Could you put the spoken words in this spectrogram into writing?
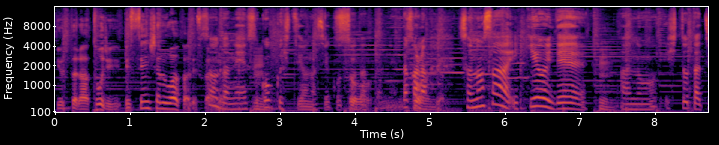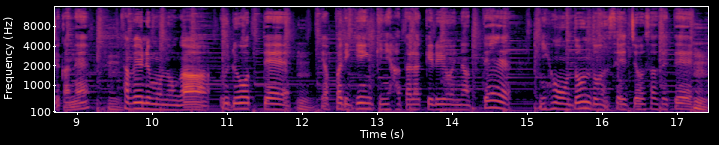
言ったら当時エッセンシャルワーカーですからね。そうだね。すごく必要な仕事だったね、だからそのさ勢いでうん。あの人たちがねうん。食べるものが潤ってうん。やっぱり元気に働けるようになって日本をどんどん成長させて、うん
